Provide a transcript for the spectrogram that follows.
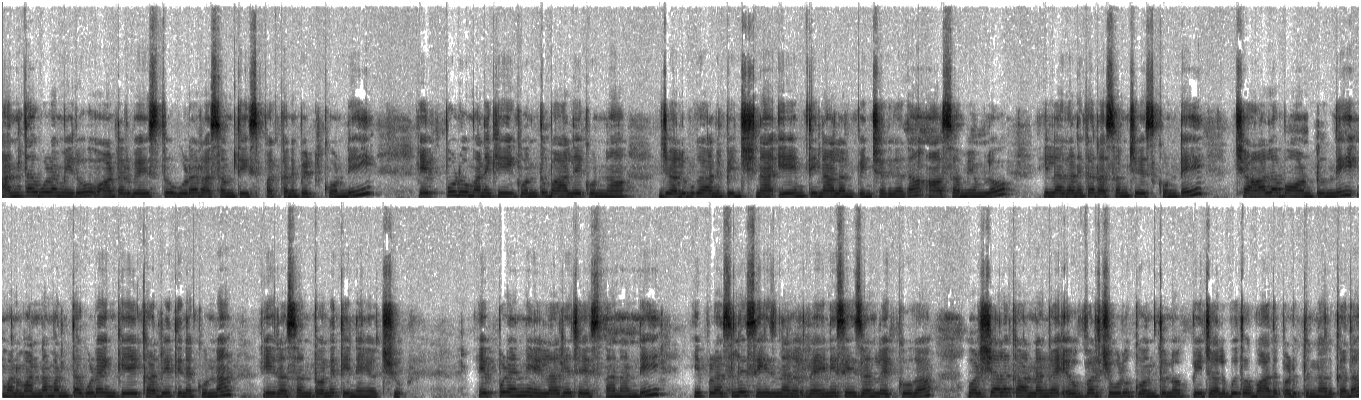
అంతా కూడా మీరు వాటర్ వేస్తూ కూడా రసం తీసి పక్కన పెట్టుకోండి. ఎప్పుడు మనకి గొంతు బాగాలేకున్నా జలుబుగా అనిపించినా ఏం తినాలనిపించదు కదా? ఆ సమయంలో ఇలా గనక రసం చేసుకుంటే చాలా బాగుంటుంది. మనం అన్నమంతా కూడా ఇంకే కర్రీ తినకున్నా ఈ రసంతోనే తినేయొచ్చు. ఎప్పుడైనా ఇలాగే చేస్తానండి. ఇప్పుడు అసలే సీజనల్ రైనీ సీజన్లో ఎక్కువగా వర్షాల కారణంగా ఎవ్వరు చూడు గొంతు నొప్పి జలుబుతో బాధపడుతున్నారు కదా?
